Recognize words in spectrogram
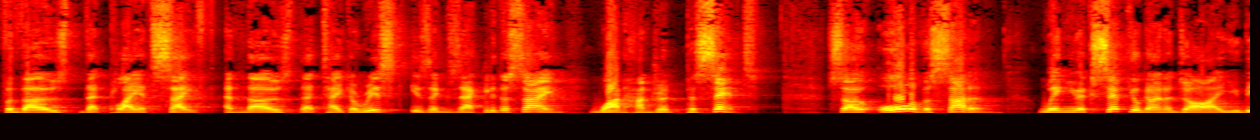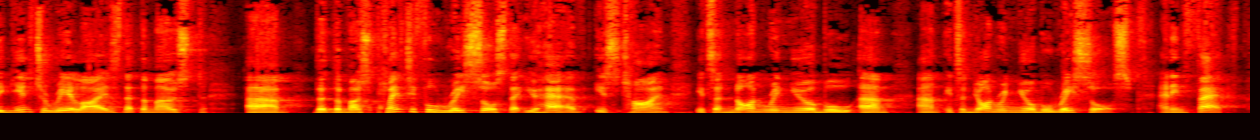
for those that play it safe and those that take a risk is exactly the same 100%. So all of a sudden, when you accept you're going to die, you begin to realize that the most um, the, the most plentiful resource that you have is time. It's a non-renewable um, um, it's a non-renewable resource, and in fact,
